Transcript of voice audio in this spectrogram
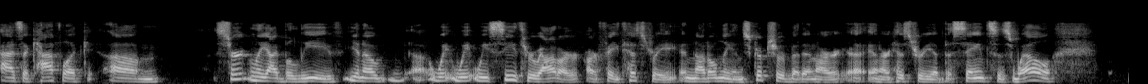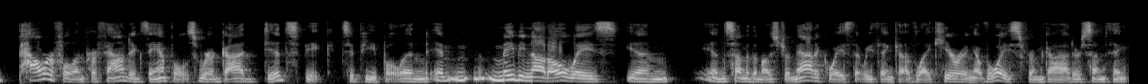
as a Catholic, um, certainly I believe, you know, uh, we, we, we, see throughout our, our faith history, and not only in Scripture, but in our uh, in our history of the saints as well, powerful and profound examples where God did speak to people, and, and maybe not always in in some of the most dramatic ways that we think of, like hearing a voice from God or something.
